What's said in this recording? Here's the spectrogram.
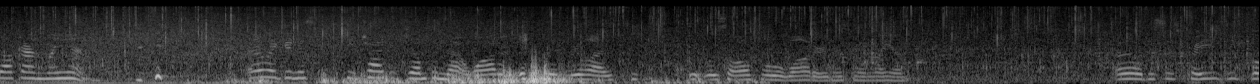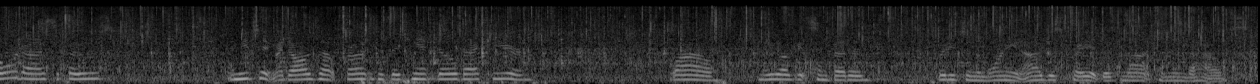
walk on land. oh my goodness. He tried to jump in that water and then realized it was all full of water and there's no land. Oh, this is crazy Florida, I suppose. I need to take my dogs out front because they can't go back here. Wow. Maybe I'll get some better footage in the morning. I just pray it does not come in the house.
